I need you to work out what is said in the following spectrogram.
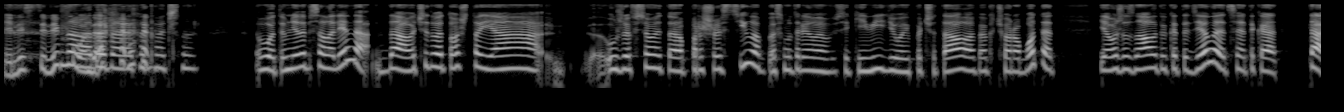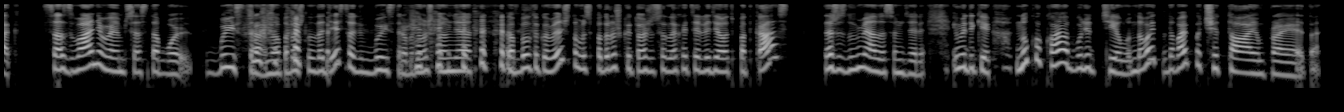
Или с телефона. Да, да, да, это точно. Вот, и мне написала Лена, да, учитывая то, что я э, уже все это прошерстила, посмотрела всякие видео и почитала, как что работает, я уже знала, как это делается, я такая, так, созваниваемся с тобой быстро, но потому что надо действовать быстро, потому что у меня был такой момент, что мы с подружкой тоже с хотели делать подкаст, даже с двумя, на самом деле. И мы такие, ну какая будет тема? Давай, давай почитаем про это.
